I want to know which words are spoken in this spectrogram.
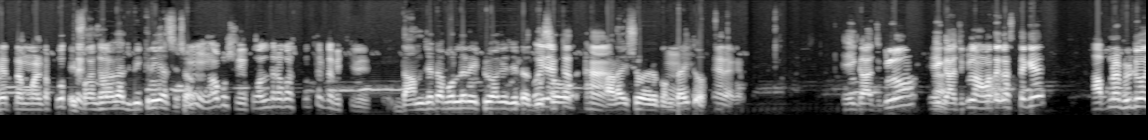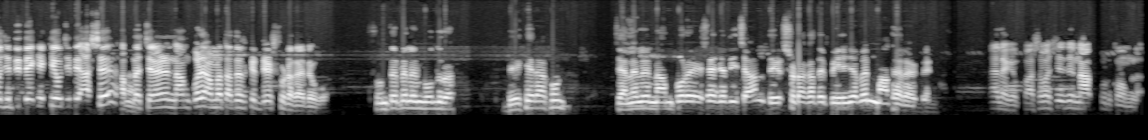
ভিয়েতনাম মালটা প্রত্যেক ফল গাছ বিক্রি আছে সব? অবশ্যই গাছ প্রত্যেকটা বিক্রি দাম যেটা বললেন একটু আগে যেটা দুশো হ্যাঁ। আড়াইশো এরকম তাই তো? এই গাছগুলো এই হ্যাঁ। গাছগুলো আমাদের কাছ থেকে আপনার ভিডিও যদি দেখে কেউ যদি আসে হ্যাঁ। আপনার চ্যানেলের নাম করে আমরা তাদেরকে দেড়শো টাকায় দেবো। শুনতে পেলেন বন্ধুরা? দেখে রাখুন চ্যানেলের নাম করে এসে যদি চান দেড়শো টাকাতে পেয়ে যাবেন মাথায় রাখবেন। হ্যাঁ দেখেন পাশাপাশি যে নাগপুর কমলা।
